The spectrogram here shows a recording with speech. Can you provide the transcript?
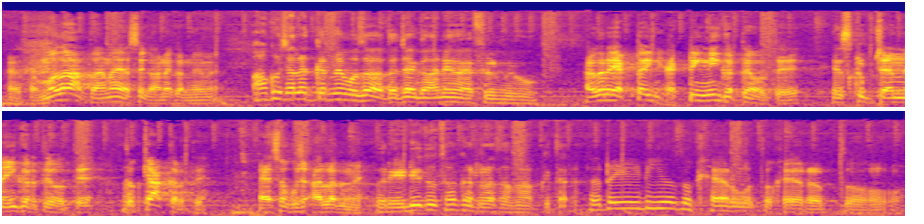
ऐसा। मज़ा आता है ना ऐसे गाने करने में। हाँ कुछ अलग करने में मज़ा आता है चाहे गाने हो या फ़िल्म में हो। अगर एक्टिंग एक्टिंग नहीं करते होते स्क्रिप्ट चयन नहीं करते होते तो क्या करते? ऐसा कुछ अलग में। रेडियो तो था कर रहा था मैं आपकी तरह। रेडियो तो खैर वो तो खैर अब तो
